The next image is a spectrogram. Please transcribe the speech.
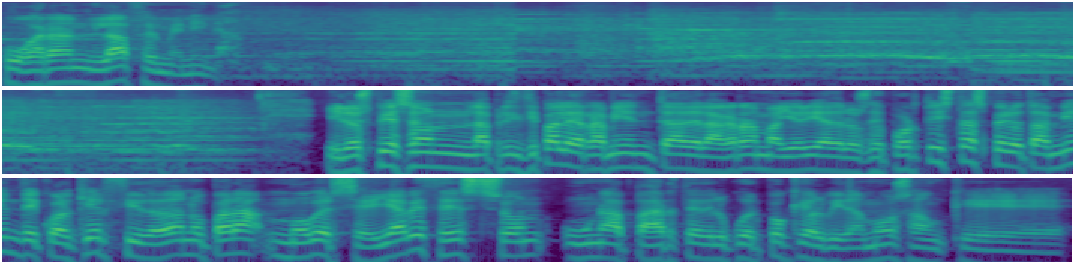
jugarán la femenina. Y los pies son la principal herramienta de la gran mayoría de los deportistas, pero también de cualquier ciudadano para moverse. Y a veces son una parte del cuerpo que olvidamos, aunque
